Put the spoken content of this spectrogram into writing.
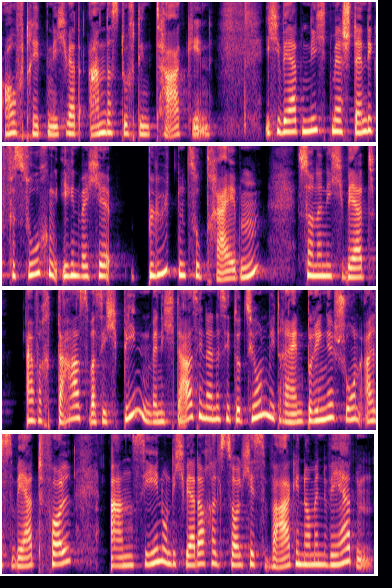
auftreten, ich werde anders durch den Tag gehen. Ich werde nicht mehr ständig versuchen, irgendwelche Blüten zu treiben, sondern ich werde einfach das, was ich bin, wenn ich das in eine Situation mit reinbringe, schon als wertvoll ansehen und ich werde auch als solches wahrgenommen werden.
